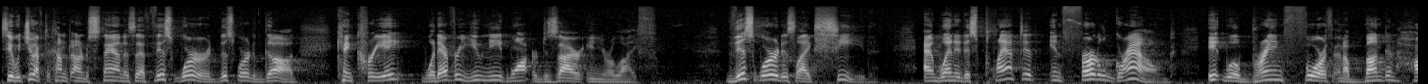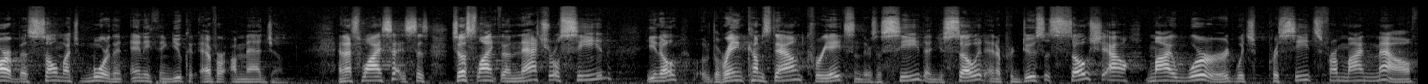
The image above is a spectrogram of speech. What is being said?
See, what you have to come to understand is that this word, this word of God, can create whatever you need, want, or desire in your life. This word is like seed, and when it is planted in fertile ground, it will bring forth an abundant harvest so much more than anything you could ever imagine. And that's why I say it says, just like the natural seed, you know, the rain comes down, creates, and there's a seed, and you sow it, and it produces, so shall my word, which proceeds from my mouth,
